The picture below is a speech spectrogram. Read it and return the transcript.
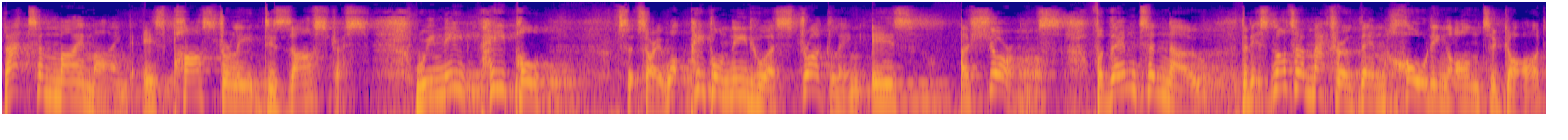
That, to my mind, is pastorally disastrous. We need people, sorry, what people need who are struggling is assurance for them to know that it's not a matter of them holding on to God,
